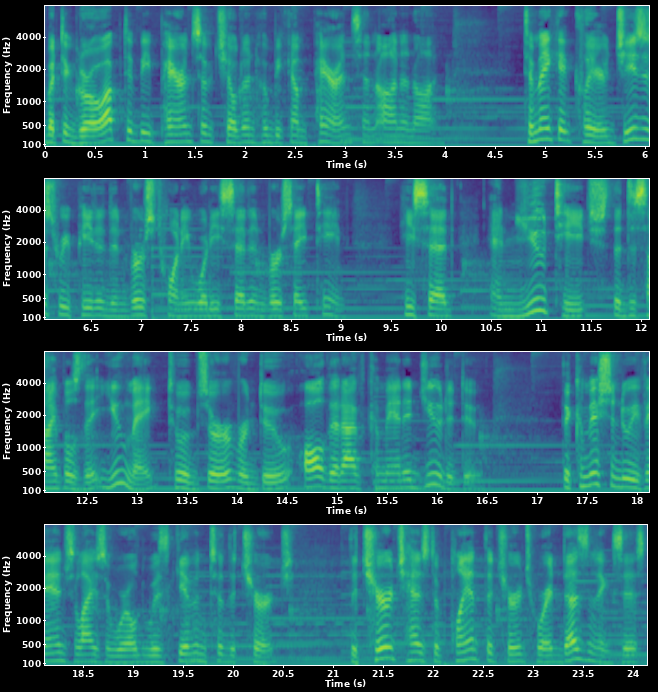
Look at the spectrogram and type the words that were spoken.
but to grow up to be parents of children who become parents and on and on. To make it clear, Jesus repeated in verse 20 what he said in verse 18. He said, And you teach the disciples that you make to observe or do all that I've commanded you to do. The commission to evangelize the world was given to the church. The church has to plant the church where it doesn't exist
